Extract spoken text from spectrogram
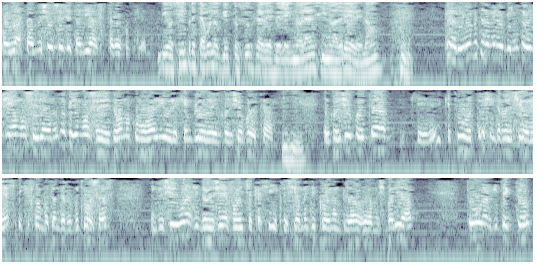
por hasta donde yo sé, se estaría, se estaría cumpliendo. Digo, siempre está bueno que esto surja desde la ignorancia y no adrede, ¿no? Claro, igualmente también lo que nosotros decíamos era, nosotros queremos, eh, tomamos como válido el ejemplo del Coliseo Podestá. Ujú. El Coliseo Podestá, que, que tuvo tres intervenciones y que fueron bastante respetuosas, inclusive algunas intervenciones fueron hechas casi exclusivamente con empleados de la municipalidad, tuvo un arquitecto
